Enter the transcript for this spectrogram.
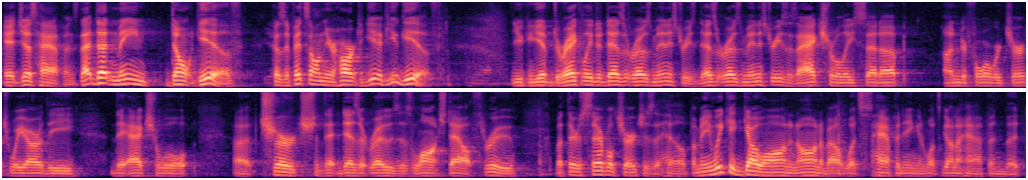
It just happens. That doesn't mean don't give, because if it's on your heart to give, you give. You can give directly to Desert Rose Ministries. Desert Rose Ministries is actually set up under Forward Church. We are the, the actual uh, church that Desert Rose is launched out through. But there's several churches that help. I mean, we could go on and on about what's happening and what's going to happen, but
